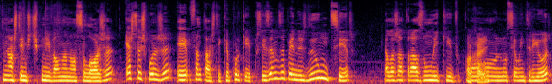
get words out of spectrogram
que nós temos disponível na nossa loja. Esta esponja é fantástica, porque precisamos apenas de umedecer, ela já traz um líquido okay. com, no seu interior,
